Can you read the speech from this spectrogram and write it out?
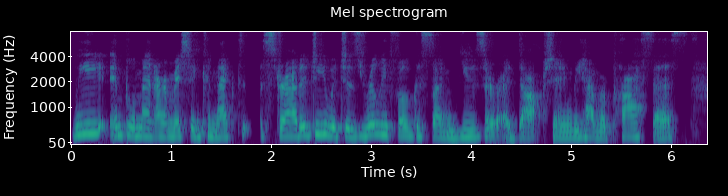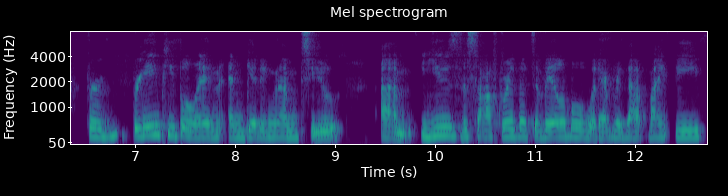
we implement our Mission Connect strategy, which is really focused on user adoption. We have a process for bringing people in and getting them to um, use the software that's available, whatever that might be.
